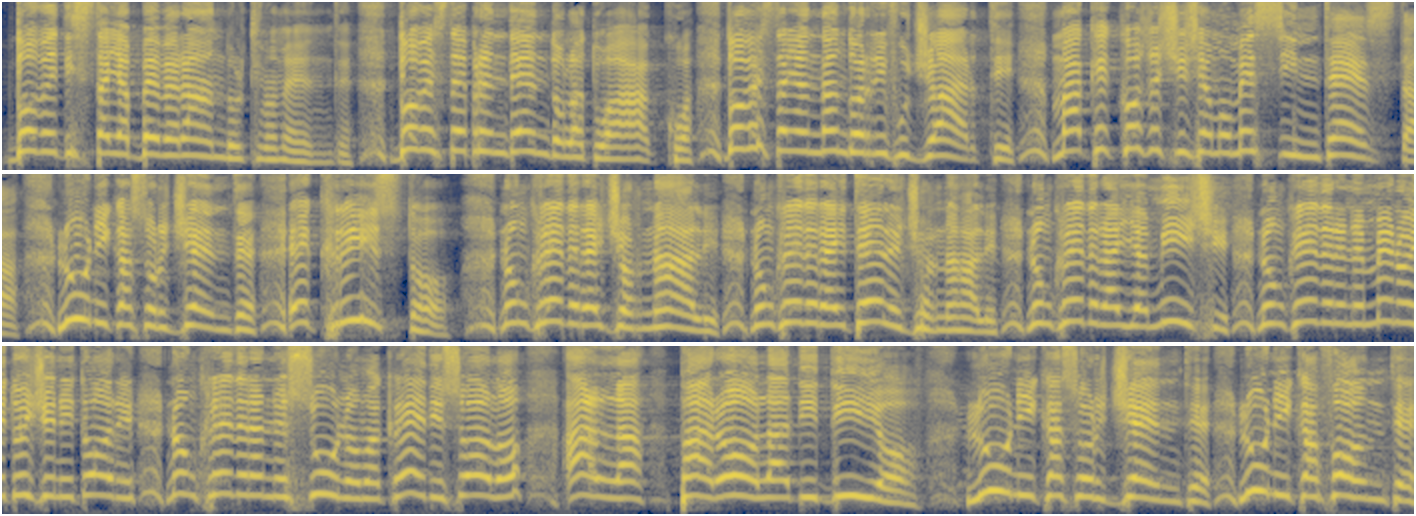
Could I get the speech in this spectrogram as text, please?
Dove ti stai abbeverando ultimamente? Dove stai prendendo la tua acqua? Dove stai andando a rifugiarti? Ma che cosa ci siamo messi in testa? L'unica sorgente è Cristo. Non credere ai giornali, non credere ai telegiornali, non credere agli amici, non credere nemmeno ai tuoi genitori, non credere a nessuno, ma credi solo alla parola di Dio. L'unica sorgente, l'unica fonte,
